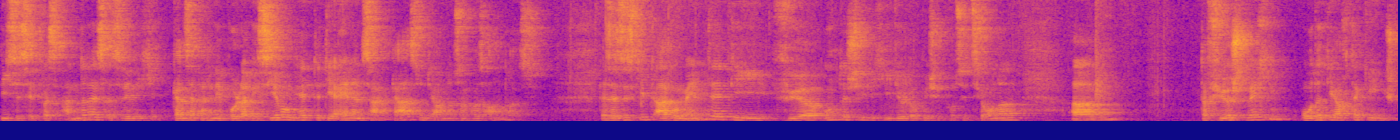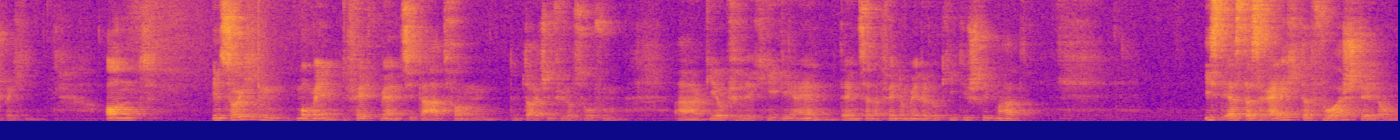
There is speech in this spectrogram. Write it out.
ist es etwas anderes, als wenn ich ganz einfach eine Polarisierung hätte, die einen sagen das und die anderen sagen was anderes. Das heißt, es gibt Argumente, die für unterschiedliche ideologische Positionen ähm, dafür sprechen oder die auch dagegen sprechen. Und in solchen Momenten fällt mir ein Zitat von dem deutschen Philosophen äh, Georg Friedrich Hegel ein, der in seiner Phänomenologie geschrieben hat, ist erst das Reich der Vorstellung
